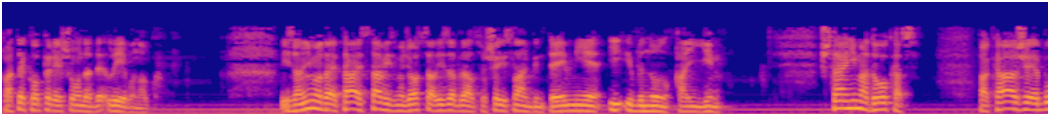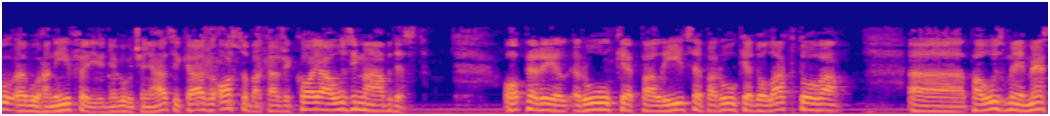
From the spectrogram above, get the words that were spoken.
Pa tek opereš onda de, lijevu nogu. I zanimljivo da je taj stav između ostali izabrali su še Islam bin Temije i Ibnul Qayyim. Šta je njima dokaz? Pa kaže Ebu, Ebu Hanife i njegovi učenjaci, kaže osoba kaže koja uzima abdest, opere ruke pa lice pa ruke do laktova pa uzme mes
